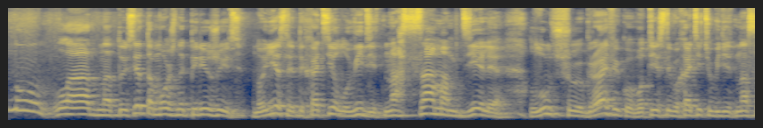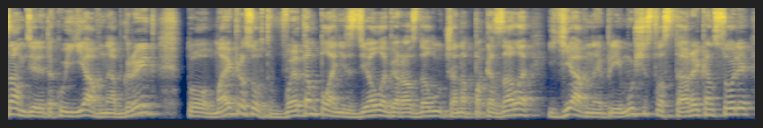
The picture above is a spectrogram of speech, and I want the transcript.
ну ладно, то есть это можно пережить. Но если ты хотел увидеть на самом деле лучшую графику, вот если вы хотите увидеть на самом деле такой явный апгрейд, то Microsoft в этом плане сделала гораздо лучше. Она показала явное преимущество старой консоли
